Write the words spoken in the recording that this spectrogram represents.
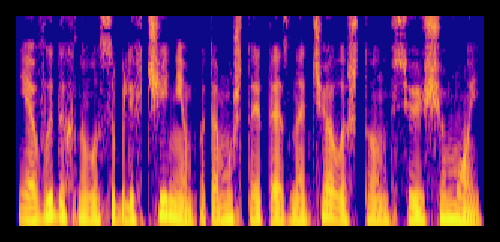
Я выдохнула с облегчением, потому что это означало, что он все еще мой.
